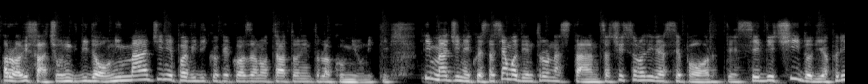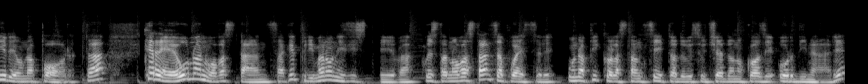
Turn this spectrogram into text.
Allora vi faccio un, vi do un'immagine e poi vi dico che cosa ho notato dentro la community. L'immagine è questa: siamo dentro una stanza, ci sono diverse porte. Se decido di aprire una porta, creo una nuova stanza che prima non esisteva. Questa nuova stanza può essere una piccola stanzetta dove succedono cose ordinarie,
